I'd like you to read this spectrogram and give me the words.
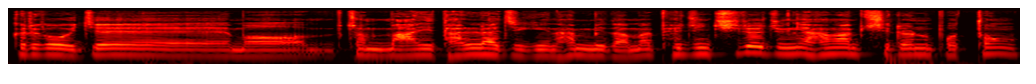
그리고 이제 뭐 좀 많이 달라지긴 합니다만 표준 치료 중에 항암 치료는 보통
